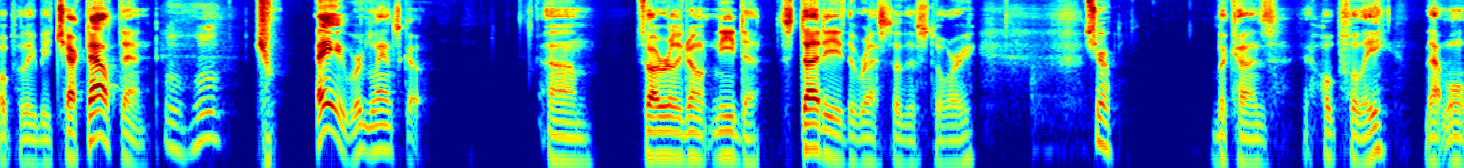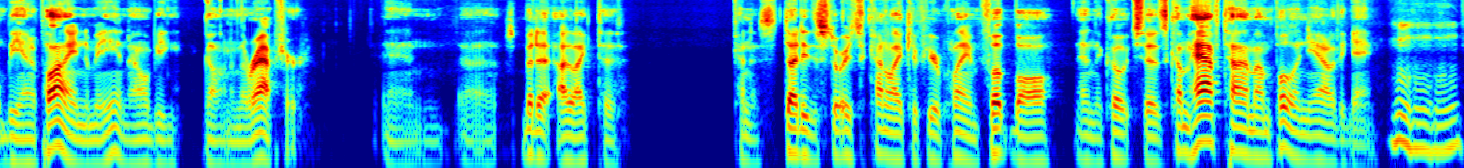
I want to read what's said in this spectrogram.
hopefully be checked out then. mhm. Hey, where'd Lance go? Um, so I really don't need to study the rest of the story Sure. because hopefully that won't be applying to me and I'll be gone in the rapture. And uh, but I like to kind of study the story. It's kind of like if you're playing football and the coach says, "Come halftime, I'm pulling you out of the game," Mhm.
